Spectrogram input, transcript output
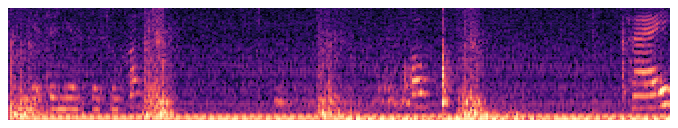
Nie, to nie chcę słuchać. Okej.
